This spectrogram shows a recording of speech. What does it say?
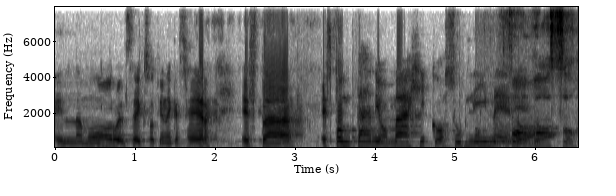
el amor o el sexo tiene que ser esta espontáneo, mágico, sublime. ¿no? Fogoso.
